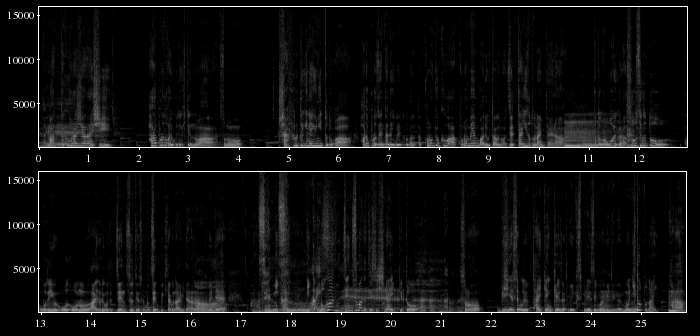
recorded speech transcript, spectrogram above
全く同じじゃないしハロプロとかよくできてるのはそのシャッフル的なユニットとかハロプロ全体のイベントとかだったらこの曲はこのメンバーで歌うのは絶対二度とないみたいなことが多いからそうするとここでいうおおのアイドル用語で全通っていうんですけどもう全部行きたくなるみたいなのも含めてこれは全通2回二回僕は全通まで絶対しないけどはいはいはい。なるほどね。そのビジネス用語でいう体験経済とか experience economy っていうのはもう二度とないから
